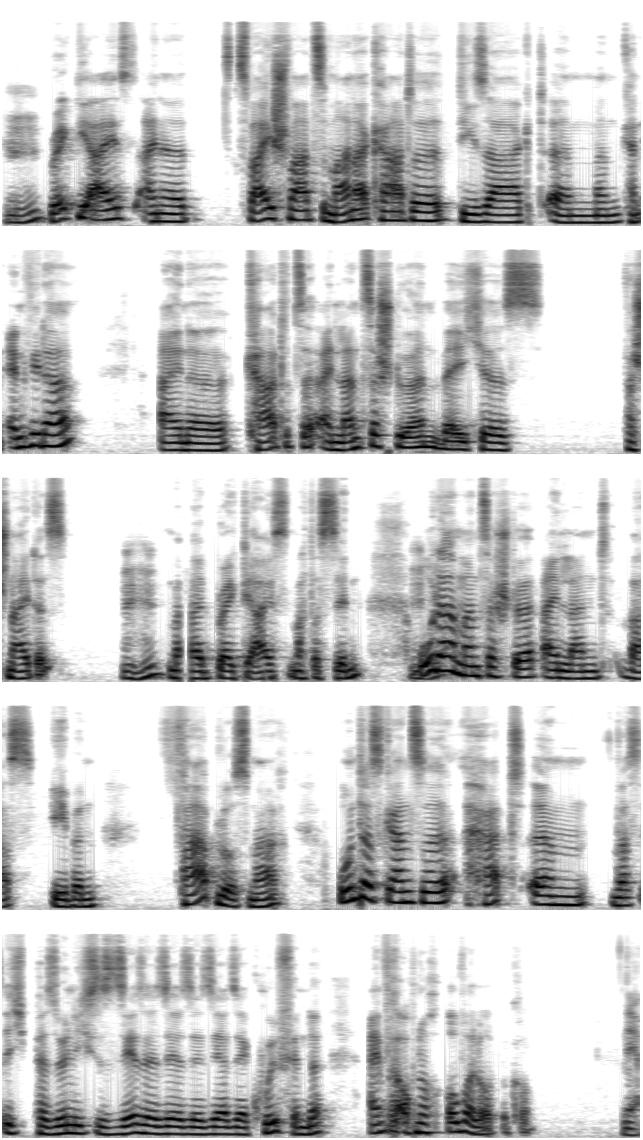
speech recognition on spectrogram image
Mhm. Break the Ice, eine zwei schwarze Mana-Karte, die sagt, ähm, man kann entweder eine Karte, ein Land zerstören, welches verschneit ist. Mhm. Bei Break the Ice macht das Sinn. Mhm. Oder man zerstört ein Land, was eben farblos macht. Und das Ganze hat, ähm, was ich persönlich sehr, sehr, sehr, sehr, sehr, sehr cool finde, einfach auch noch Overload bekommen. Ja.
